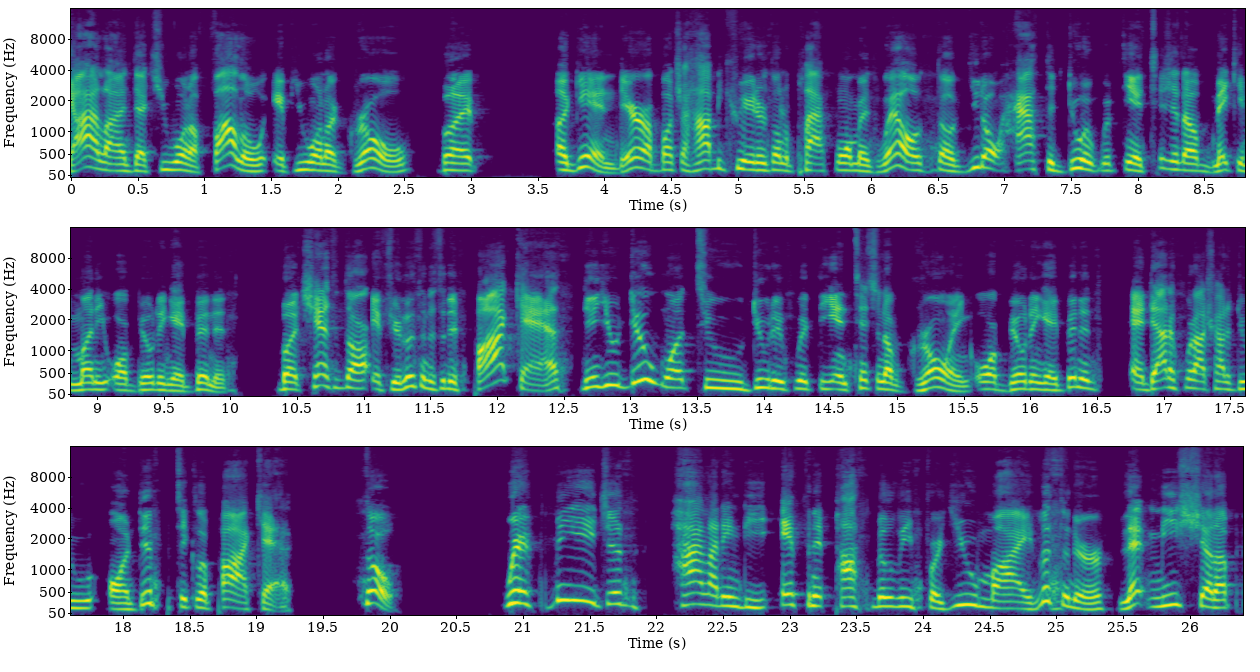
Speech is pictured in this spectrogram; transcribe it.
guidelines that you want to follow if you want to grow. But again, there are a bunch of hobby creators on the platform as well. So you don't have to do it with the intention of making money or building a business. But chances are, if you're listening to this podcast, then you do want to do this with the intention of growing or building a business. And that is what I try to do on this particular podcast. So with me just highlighting the infinite possibility for you, my listener, let me shut up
